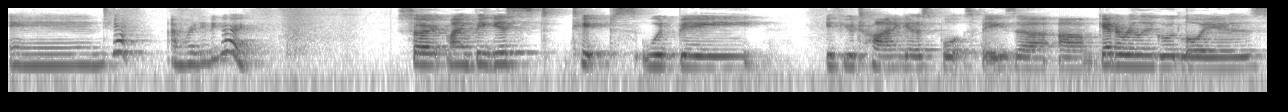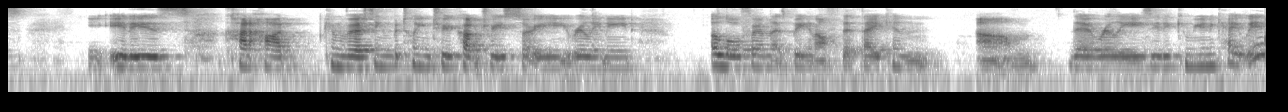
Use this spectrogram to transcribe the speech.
and yeah, I'm ready to go. So my biggest tips would be if you're trying to get a sports visa, um, get a really good lawyers. It is kind of hard conversing between two countries, so you really need a law firm that's big enough that they can, um, they're really easy to communicate with.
